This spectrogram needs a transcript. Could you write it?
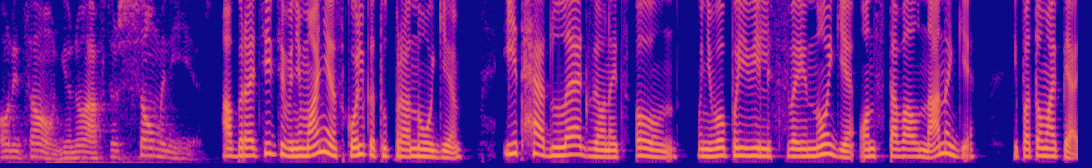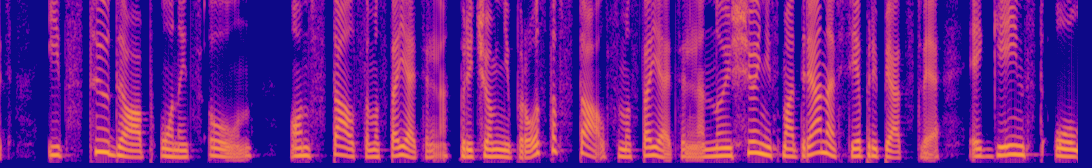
on its own, you know, after so many years. Обратите внимание, сколько тут про ноги. It had legs on its own. У него появились свои ноги, он вставал на ноги, и потом опять. It stood up on its own. Он встал самостоятельно. Причем не просто встал самостоятельно, но еще и несмотря на все препятствия. Against all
